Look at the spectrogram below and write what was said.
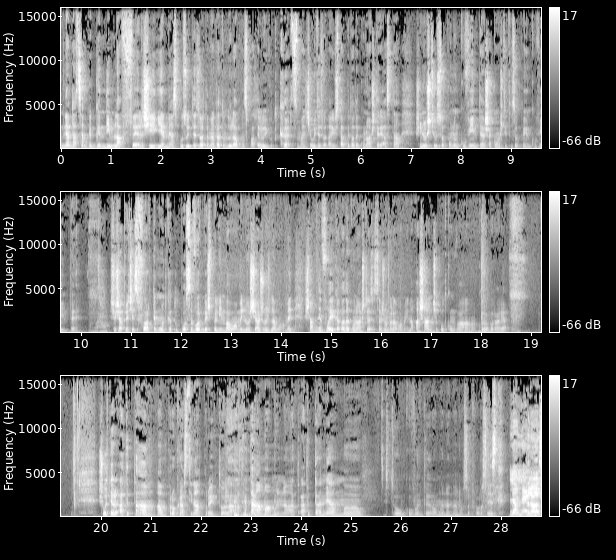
Ne-am dat seama că gândim la fel și el mi-a spus, uite Zolta, mi-a dat un dulap în spatele lui cu cărți. Mă zice, uite Zolta, eu stau pe toată cunoașterea asta și nu știu să o pun în cuvinte așa cum știi tu să pui în cuvinte. Wow. Și își apreciez foarte mult că tu poți să vorbești pe limba oamenilor și ajungi la oameni și am nevoie ca toată cunoașterea asta să ajungă la oameni. Așa a început cumva colaborarea. Și ulterior, atâta am, am procrastinat proiectul ăla, atâta am amânat, atâta ne-am... Uh, este un cuvânt în română, dar nu o să folosesc. Ne-am tras,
